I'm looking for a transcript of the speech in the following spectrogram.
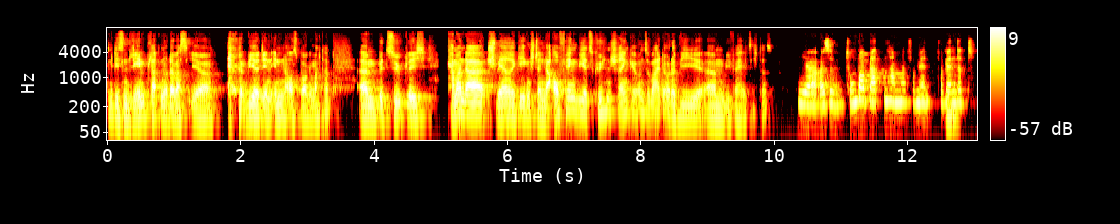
mit diesen Lehmplatten oder was ihr, wie ihr den Innenausbau gemacht habt, ähm, bezüglich, kann man da schwere Gegenstände aufhängen, wie jetzt Küchenschränke und so weiter, oder wie, ähm, wie verhält sich das? Ja, also Tonbauplatten haben wir verwendet, mhm.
